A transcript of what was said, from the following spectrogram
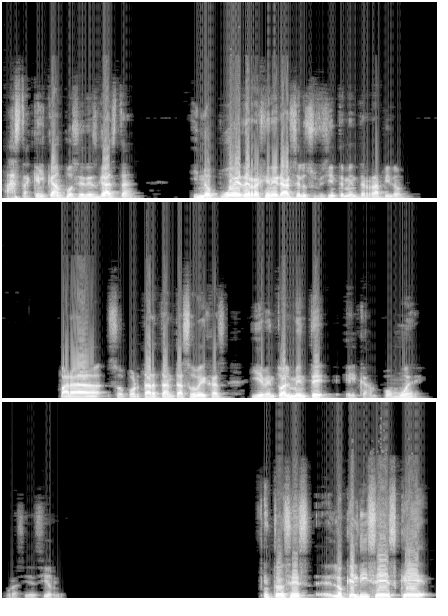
hasta que el campo se desgasta y no puede regenerarse lo suficientemente rápido para soportar tantas ovejas y eventualmente el campo muere, por así decirlo. Entonces, eh, lo que él dice es que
